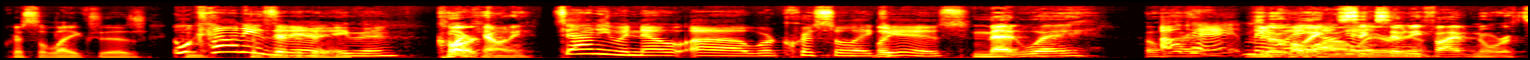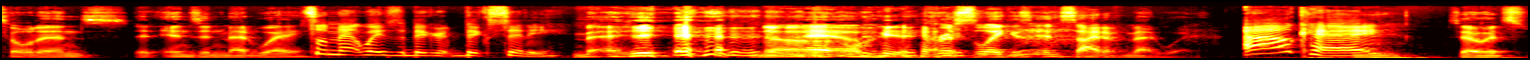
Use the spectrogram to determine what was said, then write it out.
Crystal Lakes is. Mm-hmm. What com- county is it compared in Dayton. even? Clark County, See, I don't even know uh, where Crystal Lake Like- is. Medway. Ohio. Okay, so Medway, like 675 north till it ends. It ends in Medway. So Medway's a bigger big city. Me- No. And Crystal Lake is inside of Medway, Okay. Mm-hmm. so it's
